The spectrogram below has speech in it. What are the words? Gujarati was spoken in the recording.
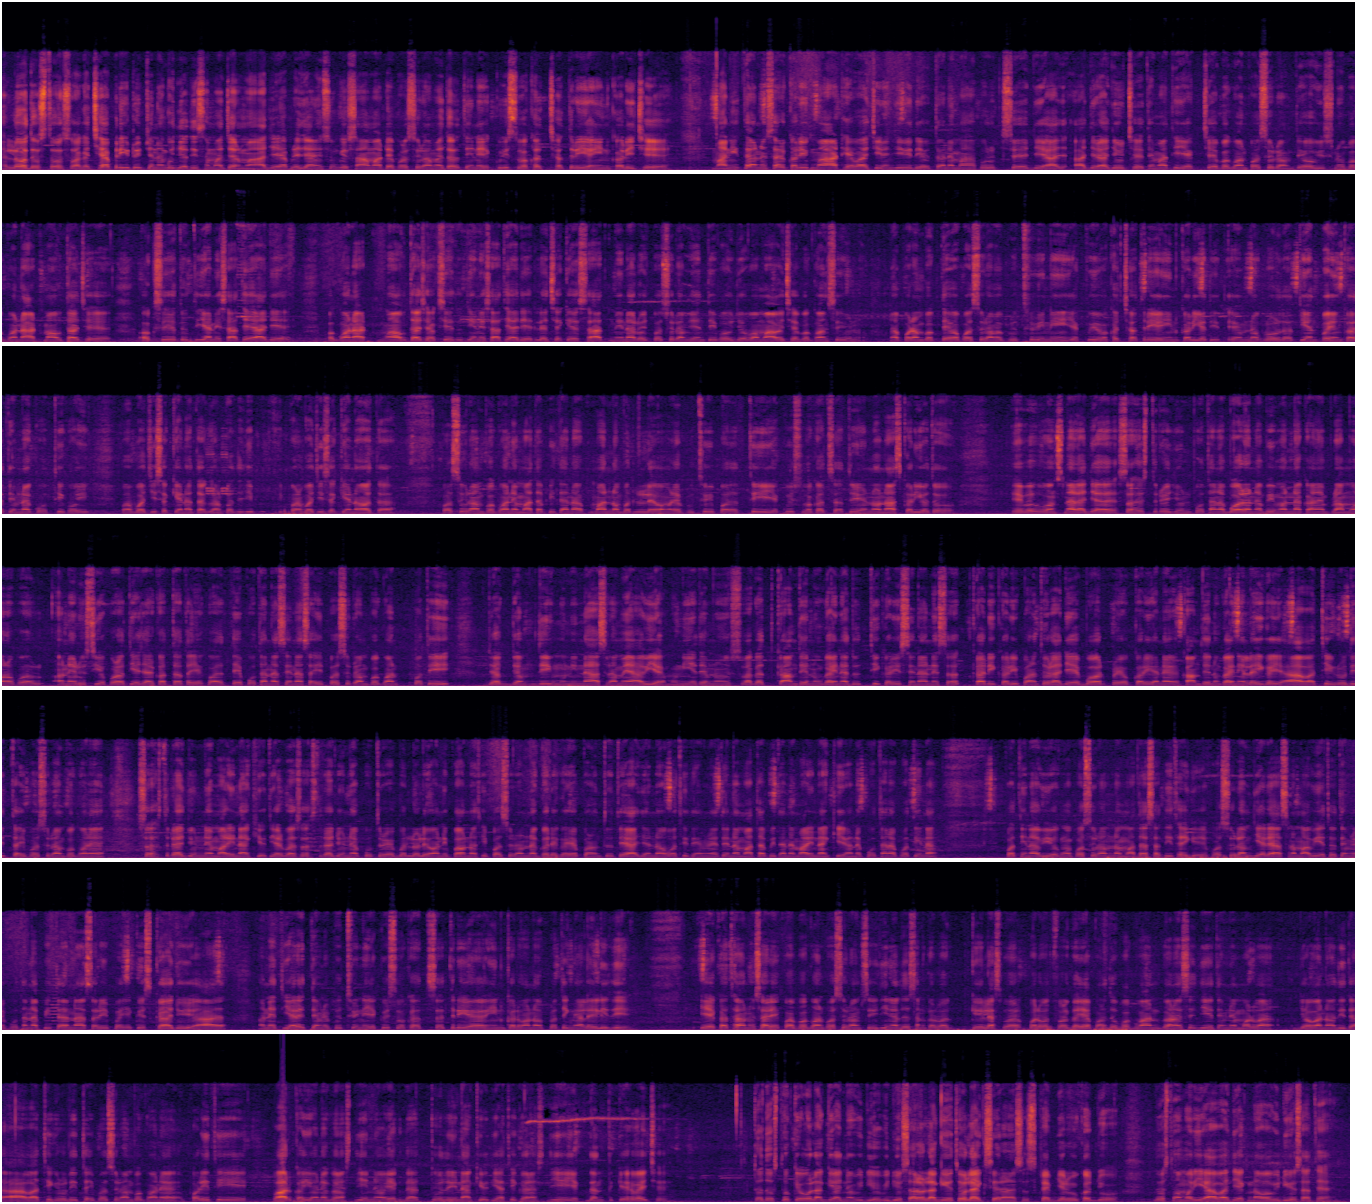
હેલો દોસ્તો, સ્વાગત છે આપણી યુટ્યુબ ચેનલ ગુજરાતી સમાચારમાં. આજે આપણે જાણીશું કે શા માટે પરશુરામે ધરતીને એકવીસ વખત છત્રીય ઈન કરી છે. માન્યતા અનુસાર કલયુગમાં આઠ એવા ચિરંજીવી દેવતા અને મહાપુરુષ છે જે આજે, હાજર છે. તેમાંથી એક છે ભગવાન પરશુરામ. તેઓ વિષ્ણુ ભગવાન આઠમા આવતા છે. અક્ષય તૃતીયાની સાથે આજે ભગવાન આઠમા આવતા છે. અક્ષય તૃતીયાની સાથે આજે એટલે છે કે સાત મેના રોજ પરશુરામ જયંતિ પર ઉજવવામાં આવે છે. ભગવાન શિવના પરમ ભક્ત એવા પરશુરામે પૃથ્વીની એકવી વખત છત્રીએ ઈન કરી હતી. તેમનો ક્રોધ અત્યંત ભયંકર. તેમના ક્રોધથી કોઈ પણ બચી શક્યા નહોતા. ગણપતિજી પણ બચી શક્યા ન હતા. પરશુરામ ભગવાને માતા પિતાના અપમાનનો બદલો લેવા માટે પૃથ્વી પરથી એકવીસ વખત ક્ષત્રિયોનો નાશ કર્યો હતો. વૈભવ વંશના રાજા સહસ્ત્રજુન પોતાના બળ અને અભિમાનના કારણે બ્રાહ્મણો પર અને ઋષિઓ પર અત્યાચાર કરતા હતા. એકવાર તે પોતાના સેના સહિત પરશુરામ ભગવાન પતિ જગજમદિગ મુનિના આશ્રમે આવ્યા. મુનિએ તેમનું સ્વાગત કામધેનુ ગાયના દૂધથી કરી સેનાને સત્કારી કરી, પરંતુ રાજાએ બળ પ્રયોગ કરી અને કામધેનુ ગાયને લઈ ગયા. આ વાતથી ક્રોધિત થઈ પરશુરામ ભગવાને સહસ્ત્રાર્જુનને મારી નાખ્યો. ત્યારબાદ સહસ્ત્રાર્જુનના પુત્રોએ બદલો લેવાની ભાવનાથી પરશુરામના ઘરે ગયા, પરંતુ તે હાજર ન હોવાથી તેમણે તેના માતા પિતાને મારી નાખ્યા અને પોતાના પતિના પતિના વિયોગમાં પરશુરામના માતા સતી થઈ ગઈ. પરશુરામ જ્યારે આશ્રમ આવીએ તો તેમણે પોતાના પિતાના શરીર પર એકવીસ ઘા જોયા આ અને ત્યારે જ તેમણે પૃથ્વીને એકવીસ વખત ક્ષત્રિય હીન કરવાનો પ્રતિજ્ઞા લઈ લીધી. એ કથા અનુસાર એકવાર ભગવાન પરશુરામ શિવજીના દર્શન કરવા કૈલાસ પર પર્વત પર ગયા, પરંતુ ભગવાન ગણેશજીએ તેમને મળવા જવા ન દીધા. આ વાતથી ક્રોધિત થઈ પરશુરામ ભગવાને ફરીથી વાર કર્યો અને ગણેશજીનો એક દાંત તોડી નાખ્યો. ત્યાંથી ગણેશજી એક દંત કહેવાય છે. તો દોસ્તો, કેવો લાગ્યો આજનો વીડિયો? વીડિયો સારો લાગ્યો તો લાઇક શેર અને સબસ્ક્રાઈબ જરૂર કરજો. દોસ્તો, મળીએ આવા જ એક નવા વીડિયો સાથે.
